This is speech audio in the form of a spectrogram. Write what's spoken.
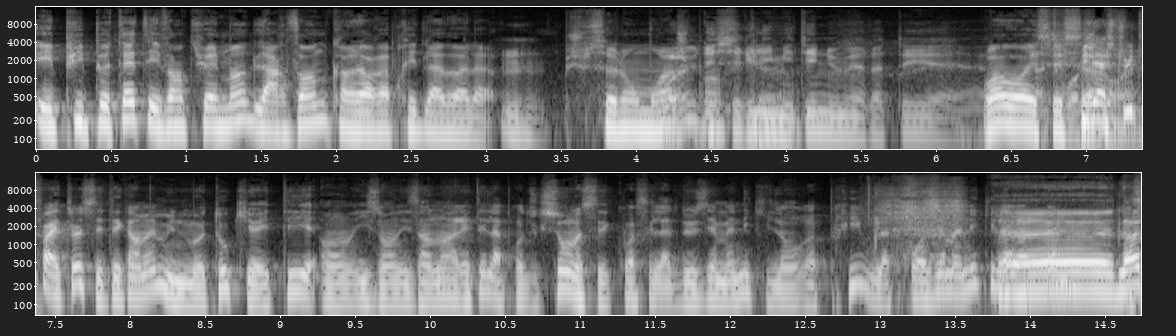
et puis peut-être éventuellement de la revendre quand elle aura pris de la valeur. Mhm. Selon moi, Ouais, je des pense séries que- limitées numérotées. euh, Ouais, ouais, c'est ça. Puis la. Street Fighter, c'était quand même une moto qui a été. on- ils, ont, ils en ont arrêté la production. C'est quoi C'est la deuxième année qu'ils l'ont repris ou la troisième année qu'ils l'ont Euh, repris là, Parce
